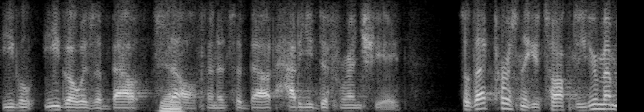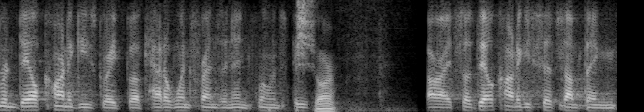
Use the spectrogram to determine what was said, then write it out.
Ego, ego is about yeah. self, and it's about how do you differentiate. So that person that you're talking to, you remember in Dale Carnegie's great book, How to Win Friends and Influence People? Sure. All right, so Dale Carnegie said something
